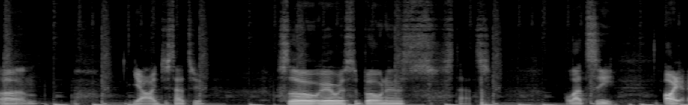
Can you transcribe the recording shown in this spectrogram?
Um, yeah, I just had to. So here is Sabonis stats. Let's see. Oh yeah.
